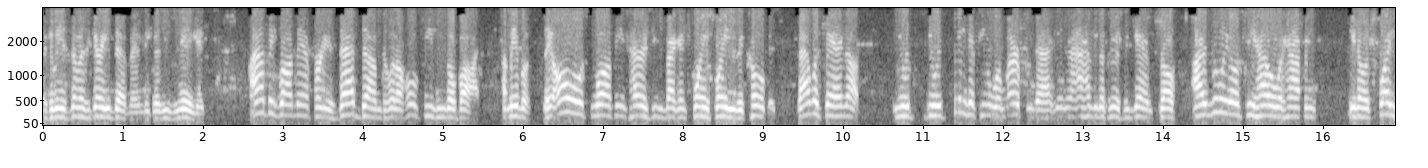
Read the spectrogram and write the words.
It could be as dumb as Gary Bettman because he's an idiot. I don't think Rob Manfred is that dumb to let a whole season go by. I mean, look, they almost lost the entire season back in 2020 due to COVID. That was bad enough. You would you would think that people would learn from that. You know, have to go through this again. So I really don't see how it would happen. You know, twice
